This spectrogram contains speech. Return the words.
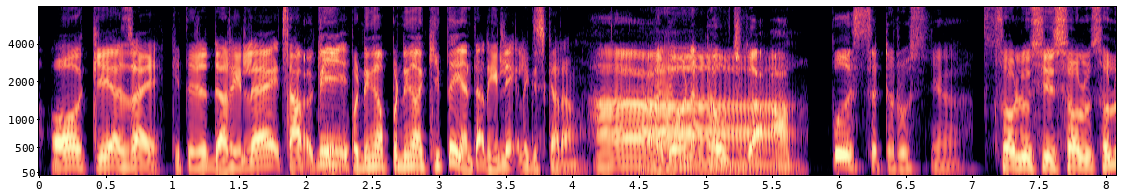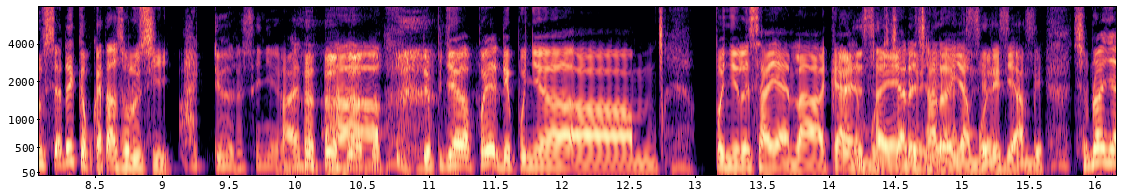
Okay Azrai Kita dah relax Tapi Okay. pendengar-pendengar kita yang tak relax lagi sekarang Ha, dia orang nak tahu juga Ah. apa seterusnya. Solusi solusi solusi ada ke perkataan solusi? Ada rasanya. Kan? ha, dia punya apa dia punya um, penyelesaian lah kan Penyelesaian cara-cara dia, yang yes, boleh yes, diambil. Sebenarnya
